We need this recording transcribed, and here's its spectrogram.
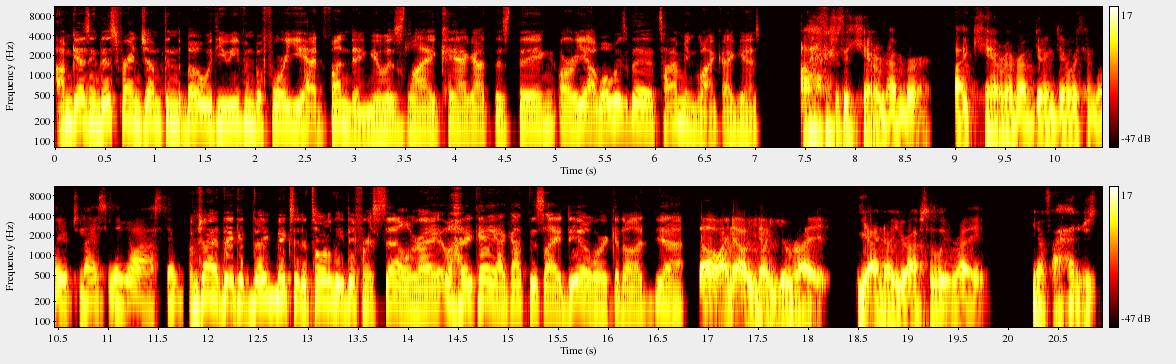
I'm guessing this friend jumped in the boat with you even before you had funding. It was like, hey, I got this thing. Or yeah, what was the timing like, I guess? I actually can't remember. I can't remember. I'm getting dinner with him later tonight, so maybe I'll ask him. I'm trying to think. It makes it a totally different sell, right? Like, hey, I got this idea working on. Yeah. No, I know. You know, you're right. Yeah, I know. You're absolutely right. You know, if I had to just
